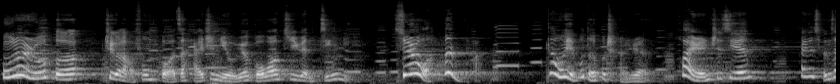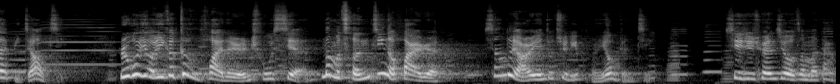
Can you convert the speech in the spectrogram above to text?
无论如何，这个老疯婆子还是纽约国王剧院的经理。虽然我恨她，但我也不得不承认，坏人之间还是存在比较级。如果有一个更坏的人出现，那么曾经的坏人相对而言就距离朋友更近。戏剧圈就这么大，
